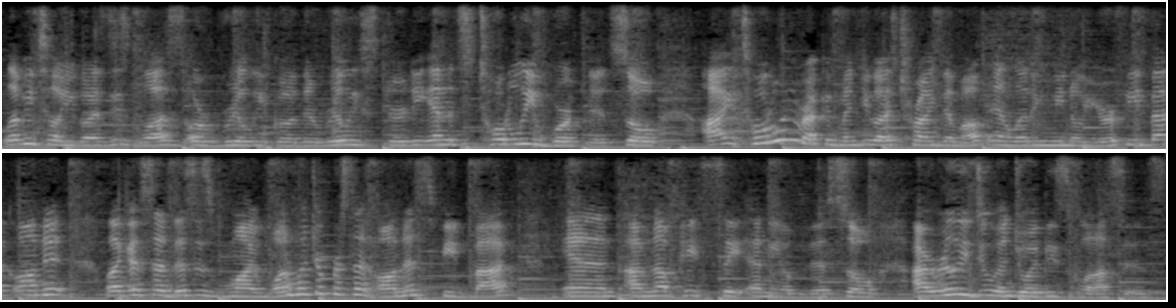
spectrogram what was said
let me tell you guys, these glasses are really good. They're really sturdy and it's totally worth it. So I totally recommend you guys trying them out and letting me know your feedback on it. Like I said, this is my 100% honest feedback and I'm not paid to say any of this. So I really do enjoy these glasses.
